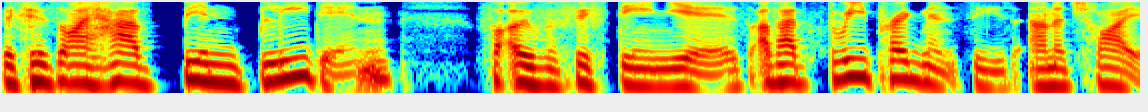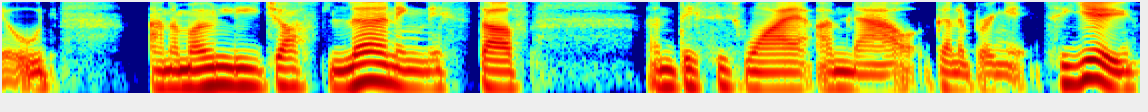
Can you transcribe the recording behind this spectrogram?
because I have been bleeding for over 15 years. I've had three pregnancies and a child, and I'm only just learning this stuff. And this is why I'm now going to bring it to you.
